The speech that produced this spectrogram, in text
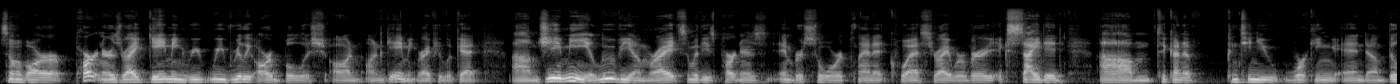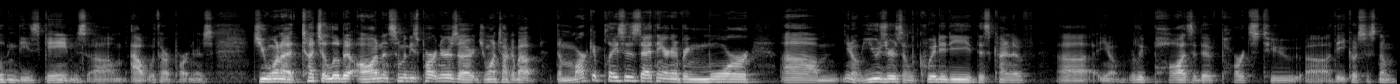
some of our partners, right, gaming, we, we really are bullish on on gaming, right? If you look at um, GME, Illuvium, right, some of these partners, Ember Sword, Planet Quest, right, we're very excited um, to kind of continue working and um, building these games um, out with our partners. Do you want to touch a little bit on some of these partners, or do you want to talk about the marketplaces that I think are going to bring more, um, you know, users and liquidity, this kind of, uh, you know, really positive parts to uh, the ecosystem?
